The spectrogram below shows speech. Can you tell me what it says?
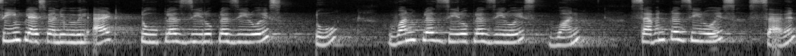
same place value we will add. 2 plus 0 plus 0 is 2 1 plus 0 plus 0 is 1 7 plus 0 is 7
